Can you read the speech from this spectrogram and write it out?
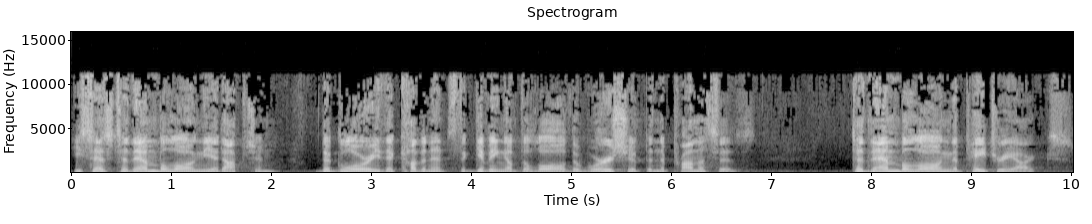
He says, To them belong the adoption, the glory, the covenants, the giving of the law, the worship, and the promises. To them belong the patriarchs.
